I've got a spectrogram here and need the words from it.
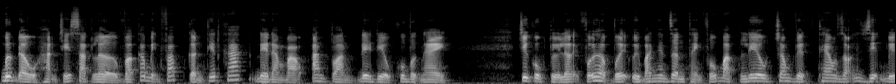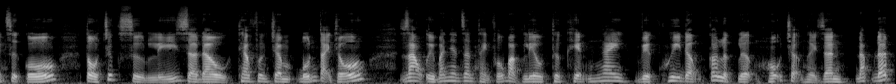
bước đầu hạn chế sạt lở và các biện pháp cần thiết khác để đảm bảo an toàn đê điều khu vực này. Chi cục Thủy lợi phối hợp với Ủy ban nhân dân thành phố Bạc Liêu trong việc theo dõi diễn biến sự cố, tổ chức xử lý giờ đầu theo phương châm 4 tại chỗ, giao Ủy ban nhân dân thành phố Bạc Liêu thực hiện ngay việc huy động các lực lượng hỗ trợ người dân đắp đất,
